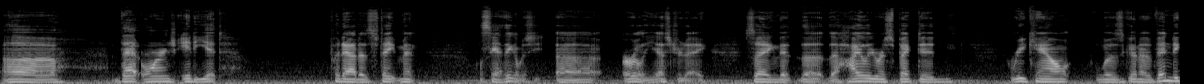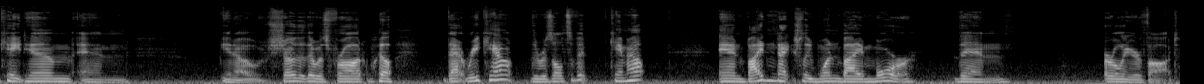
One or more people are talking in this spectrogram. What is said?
Uh, that orange idiot put out a statement. Let's see, I think it was uh, early yesterday, saying that the the highly respected recount was going to vindicate him and you know show that there was fraud. Well, that recount, the results of it came out and Biden actually won by more than earlier thought.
